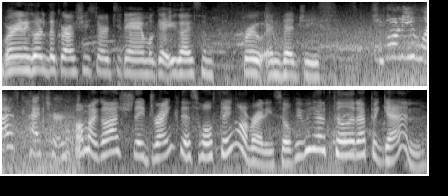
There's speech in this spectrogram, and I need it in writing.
We're gonna go to the grocery store today and we'll get you guys some fruit and veggies. She won't even let us catch her. Oh my gosh, they drank this whole thing already, Sophie. We gotta fill it up again.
